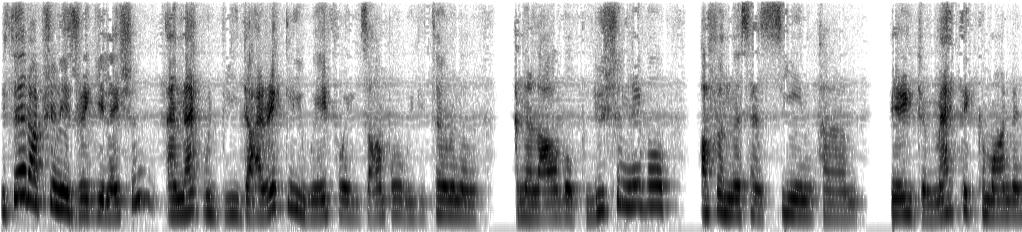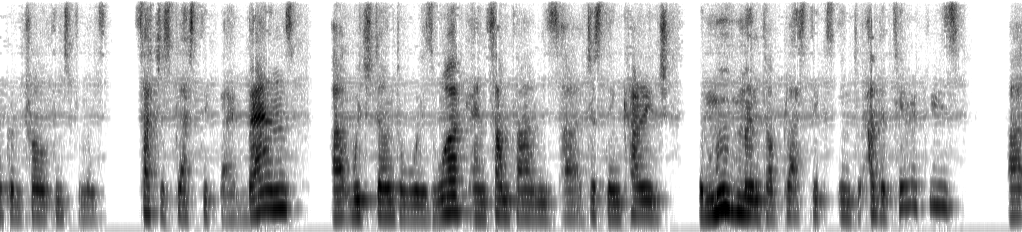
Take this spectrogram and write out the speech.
The third option is regulation, and that would be directly where, for example, we determine a, an allowable pollution level. Often this has seen um, very dramatic command and control instruments, such as plastic bag bans, uh, which don't always work and sometimes uh, just encourage the movement of plastics into other territories. Uh,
